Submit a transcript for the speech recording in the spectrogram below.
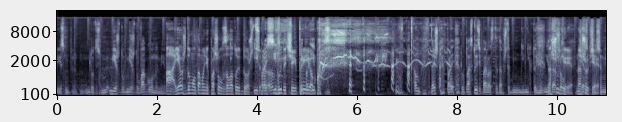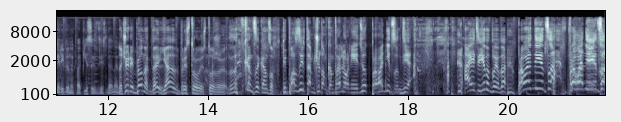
из- ну, то есть между, между вагонами. А, я уже думал, там у них пошел золотой дождь. И э, просили- Выдача и и- прием. и- Там, знаешь, про- вы постойте, пожалуйста, там, чтобы ни- никто не, не На зашел. шухере, на сейчас, шухере. сейчас у меня ребенок пописает здесь, да? Да что, ребенок, да? Я пристроюсь тоже. В конце концов. Ты позырь там, что там, контролер не идет? Проводница где? А эти едут вдвоем, да? Проводница! Проводница!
